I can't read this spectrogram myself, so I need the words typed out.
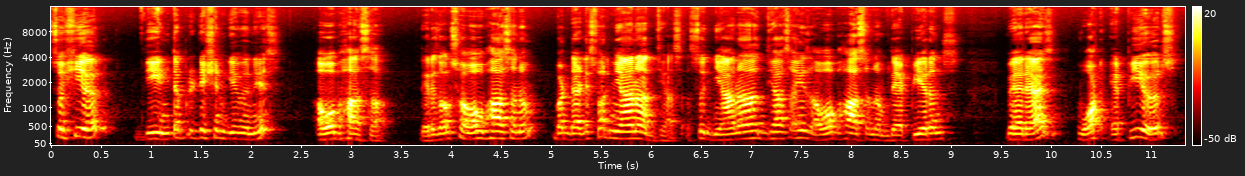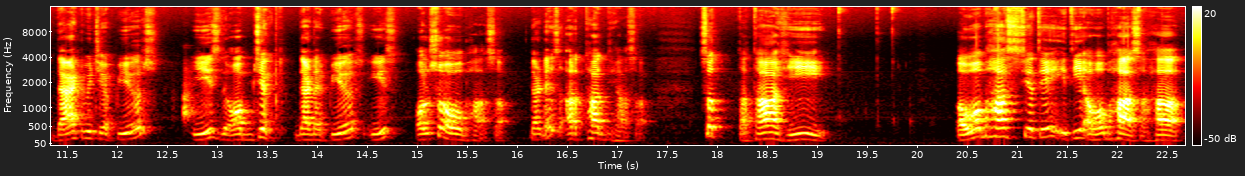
So, here the interpretation given is avabhasa. There is also avabhasanam, but that is for jnana So, jnana is avabhasanam, the appearance, whereas what appears, that which appears is the object that appears is also avabhasa, that is arthadhyasa. So, tatahi avabhasyate iti avabhasaha.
